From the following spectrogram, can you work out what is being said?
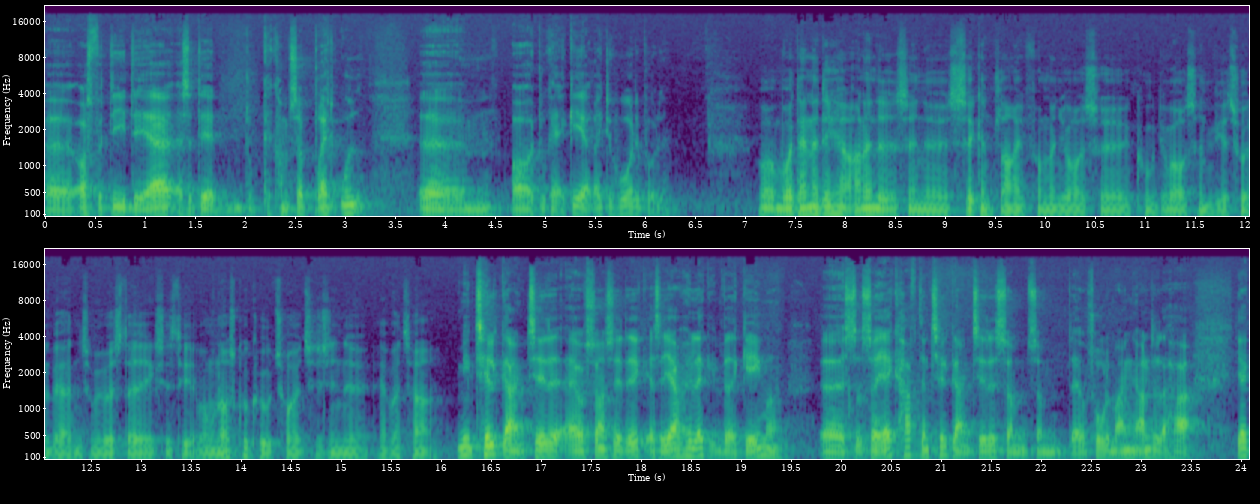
Øh, også fordi det er, altså det, du kan komme så bredt ud, og du kan agere rigtig hurtigt på det. Hvordan er det her anderledes end uh, Second Life, hvor man jo også uh, kunne, det var også en virtuel verden, som jo stadig eksisterer, hvor man også kunne købe tøj til sin uh, avatar? Min tilgang til det er jo sådan set ikke, altså jeg har heller ikke været gamer, Øh, så, så jeg har ikke haft den tilgang til det, som, som der er utrolig mange andre, der har. Jeg,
